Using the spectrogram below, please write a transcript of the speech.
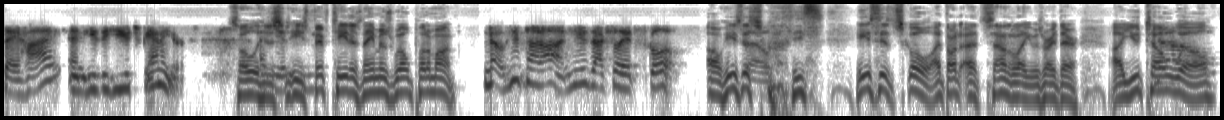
say hi, and he's a huge fan of yours. So his, he's 15. His name is Will. Put him on. No, he's not on. He's actually at school. Oh, he's at school. He's he's at school. I thought it sounded like he was right there. Uh, you tell No. Will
